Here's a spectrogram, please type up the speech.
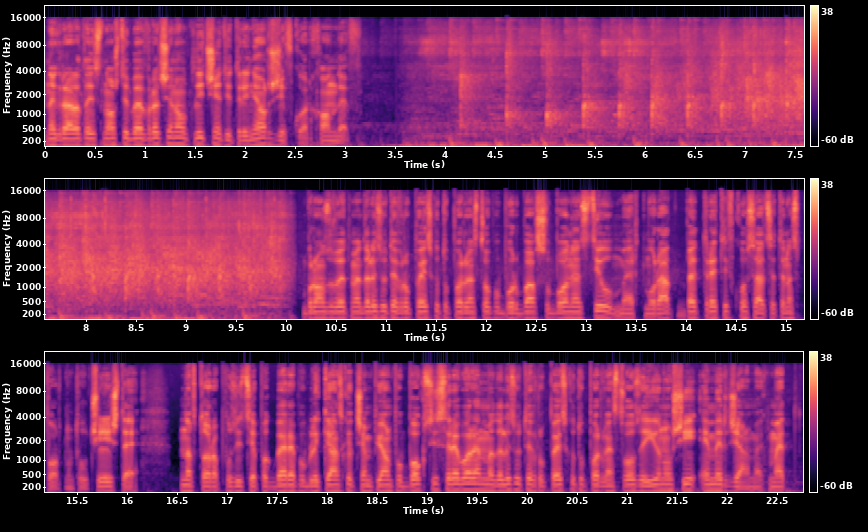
Наградата и с нощи бе връчена от личният и треньор Живко Архондев. Бронзовият медалист от Европейското първенство по борба в свободен стил Мерт Мурат бе трети в класацията на спортното училище. На втора позиция пък бе републиканска чемпион по бокс и сребърен медалист от Европейското първенство за юноши Емирджан Мехмет.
